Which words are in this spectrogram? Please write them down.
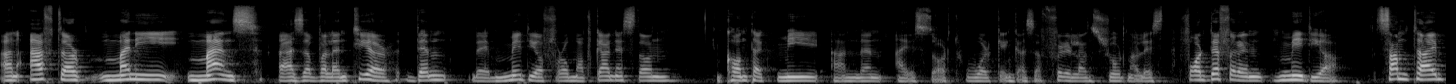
And after many months as a volunteer, then the media from Afghanistan contact me and then I start working as a freelance journalist for different media. Sometime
